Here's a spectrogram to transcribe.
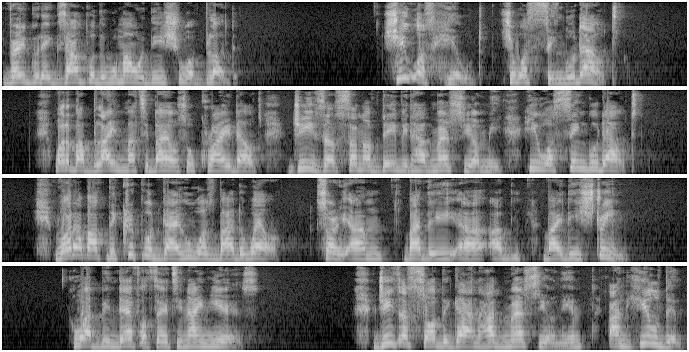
Very good example the woman with the issue of blood. She was healed, she was singled out. What about blind Matthias who cried out, Jesus, son of David, have mercy on me? He was singled out. What about the crippled guy who was by the well? Sorry, um, by the uh, um, by the stream, who had been there for thirty nine years. Jesus saw the guy and had mercy on him and healed him.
